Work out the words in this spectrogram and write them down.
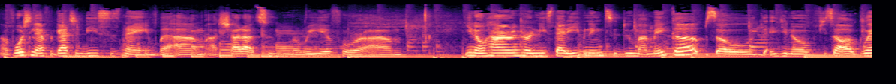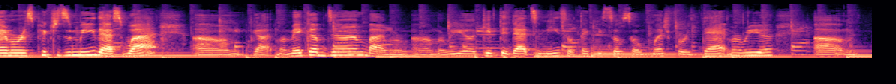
Unfortunately, I forgot your niece's name, but um, a shout out to Maria for um, you know, hiring her niece that evening to do my makeup. So, you know, if you saw glamorous pictures of me, that's why. Um, got my makeup done by uh, Maria, gifted that to me. So, thank you so, so much for that, Maria. Um,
